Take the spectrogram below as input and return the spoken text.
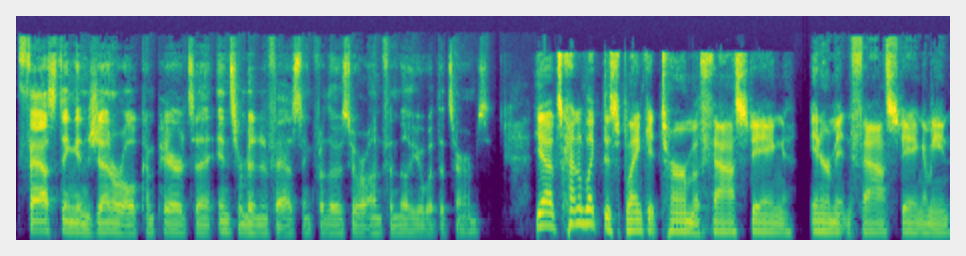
fasting in general compared to intermittent fasting for those who are unfamiliar with the terms? Yeah, it's kind of like this blanket term of fasting, intermittent fasting. I mean,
